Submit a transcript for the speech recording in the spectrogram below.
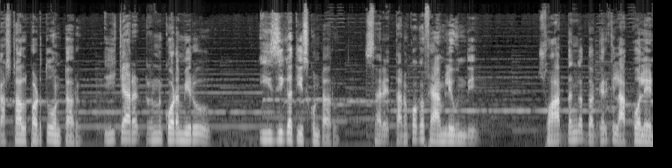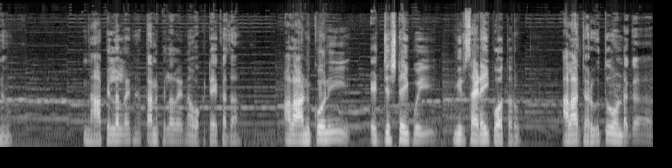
కష్టాలు పడుతూ ఉంటారు. ఈ క్యారెక్టర్ని కూడా మీరు ఈజీగా తీసుకుంటారు. సరే తనకు ఒక ఫ్యామిలీ ఉంది. స్వార్థంగా దగ్గరికి లాక్కోలేను. నా పిల్లలైనా తన పిల్లలైనా ఒకటే కదా. అలా అనుకొని అడ్జస్ట్ అయిపోయి మీరు సైడ్ అయిపోతారు. అలా జరుగుతూ ఉండగా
